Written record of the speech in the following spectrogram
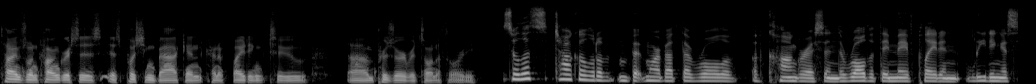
times when Congress is, is pushing back and kind of fighting to um, preserve its own authority. So let's talk a little bit more about the role of, of Congress and the role that they may have played in leading us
